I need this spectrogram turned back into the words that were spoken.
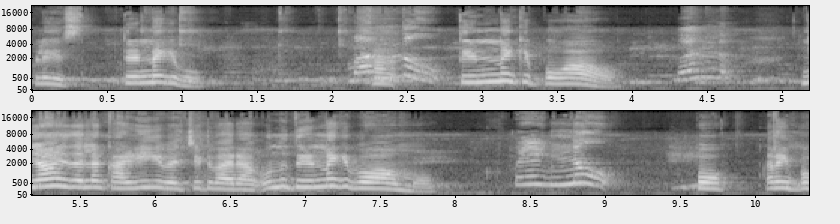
പ്ലീസ് തിണ്ണയ്ക്ക് പോ. തിണ്ണയ്ക്ക് പോവാമോ ഞാൻ ഇതെല്ലാം കഴുകി വെച്ചിട്ട് വരാം. ഒന്ന് തിണ്ണയ്ക്ക് പോവാമോ? പോ ഇറങ്ങി പോ.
